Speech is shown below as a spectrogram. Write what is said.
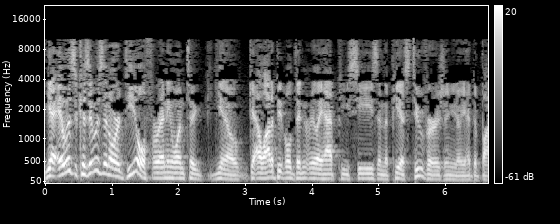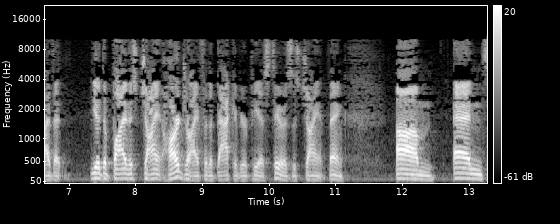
Yeah, it was because it was an ordeal for anyone to, you know, get. A lot of people didn't really have PCs, and the PS2 version, you know, you had to buy that. You had to buy this giant hard drive for the back of your PS2. It's this giant thing, um, and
